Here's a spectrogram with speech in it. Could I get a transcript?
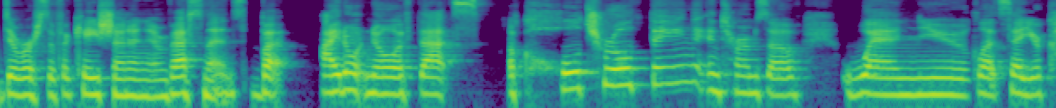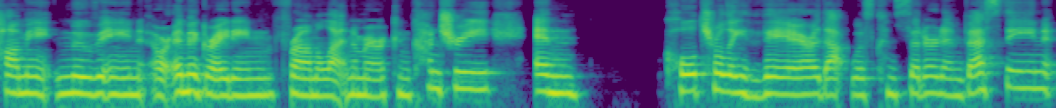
diversification and investments, but I don't know if that's a cultural thing in terms of when you let's say you're coming moving or immigrating from a Latin American country and culturally there that was considered investing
